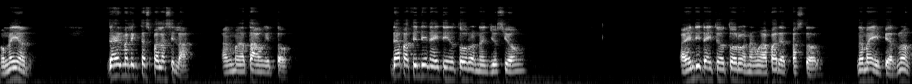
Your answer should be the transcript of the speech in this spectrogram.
O ngayon, dahil maligtas pala sila, ang mga taong ito, dapat hindi na itinuturo ng Diyos yung ay hindi na itinuturo ng mga pare at pastor na may impyerno.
